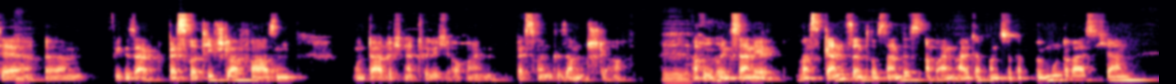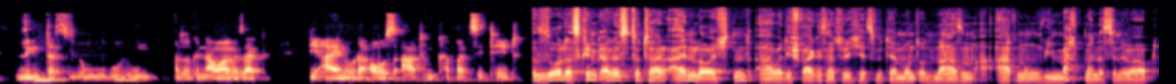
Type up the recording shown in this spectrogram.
Der, ähm, wie gesagt, bessere Tiefschlafphasen und dadurch natürlich auch einen besseren Gesamtschlaf. Mhm. Ach, übrigens, Daniel, was ganz interessant ist, ab einem Alter von ca. 35 Jahren sinkt das Lungenvolumen. Also genauer gesagt, die Ein- oder Ausatemkapazität. So, das klingt alles total einleuchtend, aber die Frage ist natürlich jetzt mit der Mund- und Nasenatmung, wie macht man das denn überhaupt?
